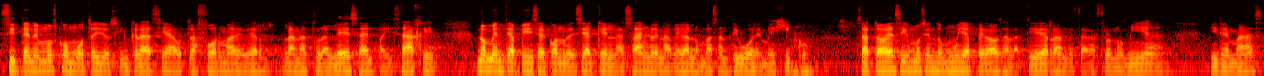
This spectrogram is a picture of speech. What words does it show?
sí tenemos como otra idiosincrasia, otra forma de ver la naturaleza, el paisaje. No menté a Pellicer cuando decía que en la sangre navega lo más antiguo de México. O sea, todavía seguimos siendo muy apegados a la tierra, a nuestra gastronomía y demás.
